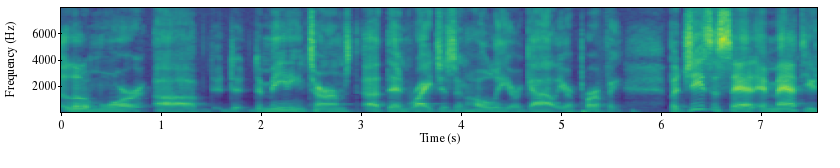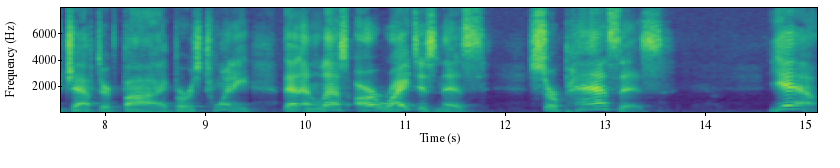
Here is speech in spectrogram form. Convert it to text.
a little more uh, d- demeaning terms uh, than righteous and holy or godly or perfect. But Jesus said in Matthew chapter 5, verse 20, that unless our righteousness surpasses, yeah,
